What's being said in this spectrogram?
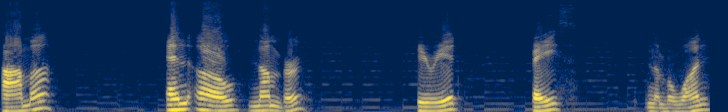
comma, N-O, number, period, space, number one,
